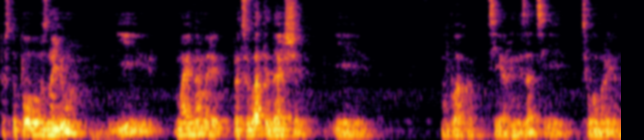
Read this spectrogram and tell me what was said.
поступово узнаю і маю наміри працювати далі і на благо цієї організації і цілому району.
